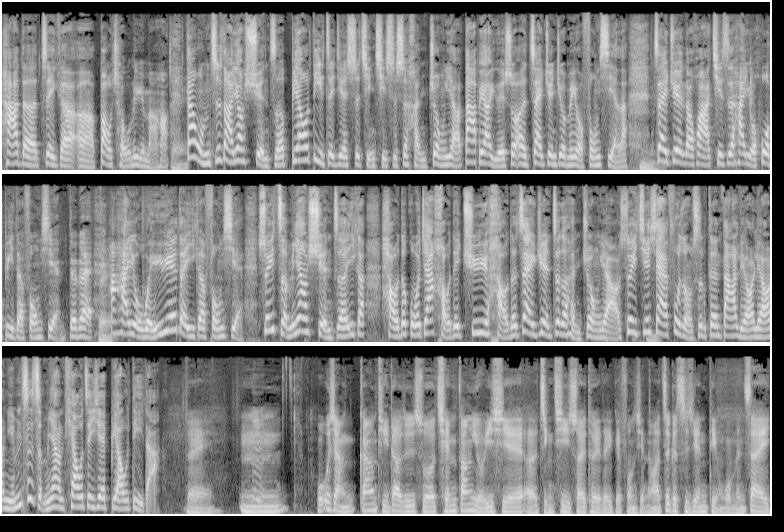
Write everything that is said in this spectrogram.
它的这个呃报酬率嘛哈。但我们知道要选择标的这件事情其实是很重要，大家不要以为说呃债券就没有风险了，债券的话其实它有货币的风险，对不对？它还有违约的一个风险。所以怎么样选择一个好的国家、好的区域、好的债券，这个很重要。所以接下来副总是不是跟大家聊聊，你们是怎么样挑这些标的的啊？对，嗯，我我想刚刚提到就是说，前方有一些呃景气衰退的一个风险的话，这个时间点我们在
